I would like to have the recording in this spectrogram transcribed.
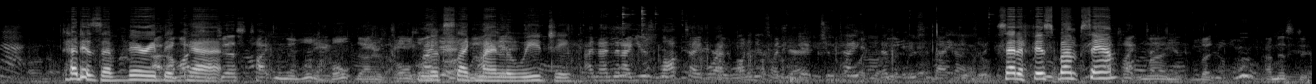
cat. Oh, that is a very I, I big might cat. suggest tightening the little bolt down there that holds. Looks like my Luigi. And then I used Loctite where I wanted it so I didn't get it too tight and it doesn't loosen back up. So Is that a fist bump, Sam? Tighten mine, but I missed it.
